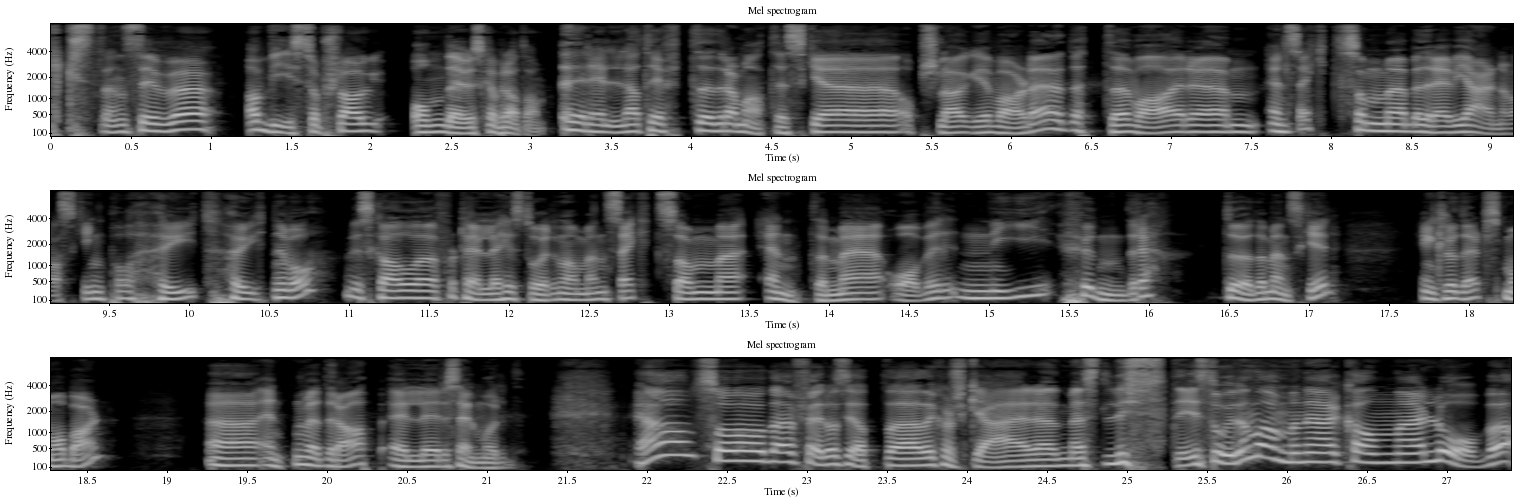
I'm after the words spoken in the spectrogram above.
ekstensive avisoppslag om det vi skal prate om. Relativt dramatiske oppslag var det. Dette var um, en sekt som bedrev hjernevasking på høyt, høyt nivå. Vi skal uh, fortelle historien om en sekt som uh, endte med over 900 døde mennesker, inkludert små barn, uh, enten ved drap eller selvmord. Ja, så det er fair å si at eh, det kanskje ikke er den mest lystige historien, da, men jeg kan eh, love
